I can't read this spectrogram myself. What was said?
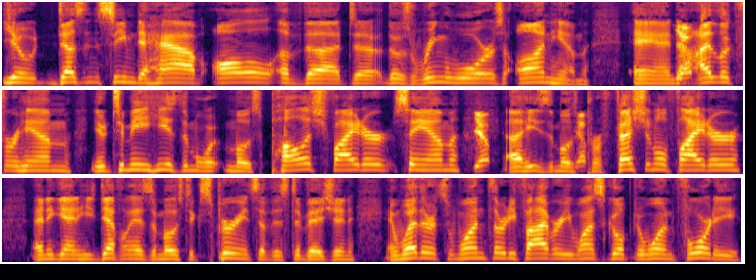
you know, doesn't seem to have all of that uh, those ring wars on him. And Yep. I look for him. You know, to me, he is the more, most polished fighter. Sam. Yep. Uh, he's the most Yep. professional fighter, and again, he definitely has the most experience of this division. And whether it's 135 or he wants to go up to 140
